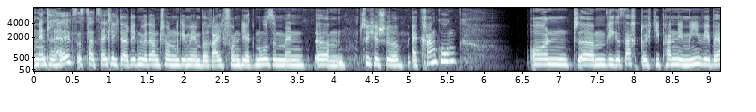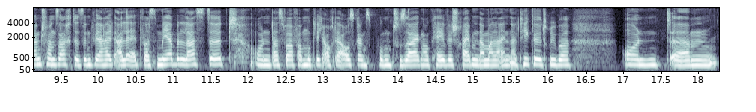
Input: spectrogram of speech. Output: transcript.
Mental Health ist tatsächlich, da reden wir dann schon, gehen wir im Bereich von Diagnose, ähm, psychische Erkrankung. Und ähm, wie gesagt, durch die Pandemie, wie Bernd schon sagte, sind wir halt alle etwas mehr belastet. Und das war vermutlich auch der Ausgangspunkt zu sagen, okay, wir schreiben da mal einen Artikel drüber. Und ähm,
